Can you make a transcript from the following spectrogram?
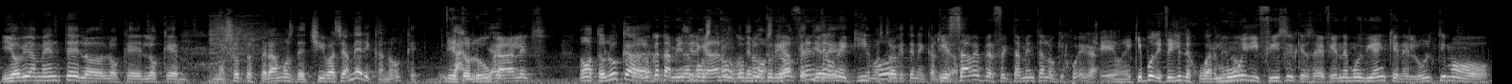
Y obviamente lo, lo que, lo que nosotros esperamos de Chivas y América, ¿no? Que Y Toluca, ya. Alex. No, Toluca, Toluca también tiene que dar un golpe de autoridad frente a un equipo que tiene que calidad. sabe perfectamente a lo que juega. Sí, un equipo difícil de jugar. Muy difícil, que se defiende muy bien, que en el último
